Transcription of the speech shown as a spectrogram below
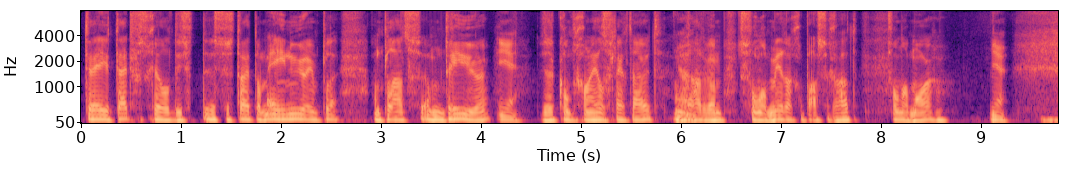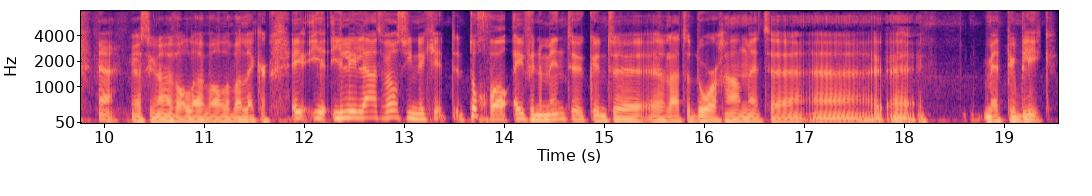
twee uur tijdverschil. Die, dus ze start om één uur in, pla in plaats om drie uur. Ja. Dus dat komt gewoon heel slecht uit. Dan hadden we hem zondagmiddag op Assen gehad. Zondagmorgen. Ja, ja dat is inderdaad wel, eh, wel, wel lekker. J- jullie laten wel zien dat je toch wel evenementen kunt eh, eh, laten doorgaan met, eh, eh, eh, met publiek.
